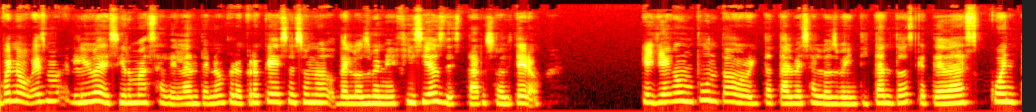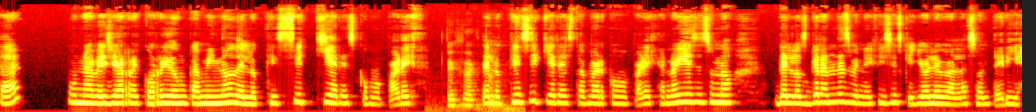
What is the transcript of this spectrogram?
bueno, es, lo iba a decir más adelante, ¿no? Pero creo que ese es uno de los beneficios de estar soltero. Que llega un punto, ahorita tal vez a los veintitantos, que te das cuenta, una vez ya recorrido un camino, de lo que sí quieres como pareja. Exacto. De lo que sí quieres tomar como pareja, ¿no? Y ese es uno de los grandes beneficios que yo le veo a la soltería.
